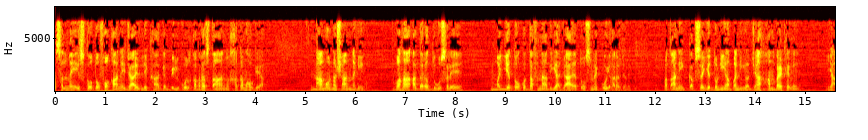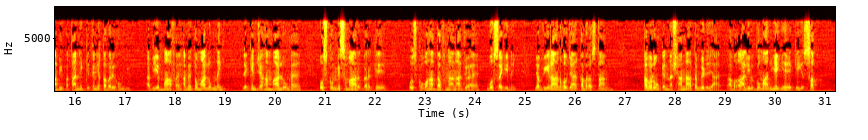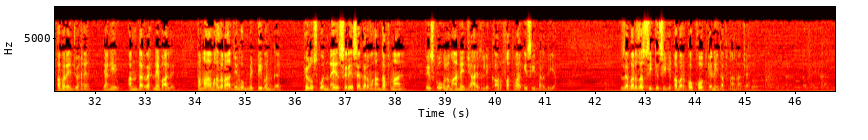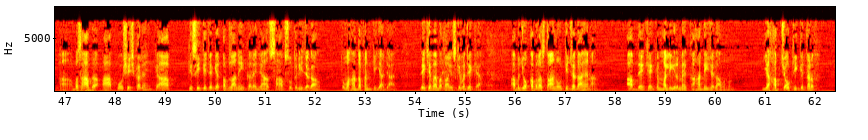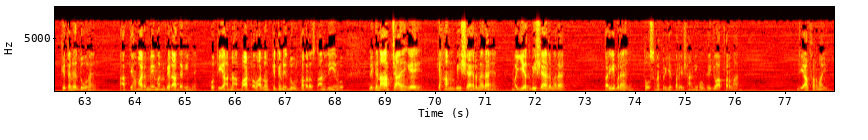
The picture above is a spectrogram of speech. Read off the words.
اصل میں اس کو تو فوقان جائز لکھا کہ بالکل قبرستان ختم ہو گیا ہو۔ نام و نشان نہیں ہو۔ وہاں اگر دوسرے میتوں کو دفنا دیا جائے تو اس میں کوئی حرج نہیں۔ پتا نہیں کب سے یہ دنیا بنی اور جہاں ہم بیٹھے ہوئے یہاں بھی پتا نہیں کتنی قبریں ہوں گی۔ اب یہ معاف ہے، ہمیں تو معلوم نہیں۔ لیکن جہاں معلوم ہے، اس کو مسمار کر کے اس کو وہاں دفنانا جو ہے، وہ صحیح نہیں۔ جب ویران ہو جائیں قبرستان قبروں کے نشانات مٹ جائیں۔ اب غالب گمان یہی ہے کہ یہ سب قبریں جو ہیں یعنی اندر رہنے والے، تمام حضرات جو وہ مٹی بن گئے۔ پھر اس کو نئے سرے سے اگر وہاں دفنا ہے تو اس کو علماء نے جائز لکھا اور فتوا اسی پر دیا۔ زبردستی کسی کی قبر کو کھود کے نہیں دفنانا چاہیے۔ ہاں بس آپ آپ کوشش کریں کہ آپ کسی کی جگہ قبضہ نہیں کریں، جہاں صاف ستھری جگہ ہو، تو وہاں دفن کیا جائے۔ دیکھیے میں بتاؤں اس کی وجہ کیا۔ اب جو قبرستانوں کی جگہ ہے نا، آپ دیکھیں کہ ملیر میں کہاں دی جگہ انہوں نے؟ یا ہب چوکی کی طرف کتنے دور ہیں؟ آپ کے ہمارے میمن برادری نے کتیانا باٹ والوں، کتنے دور قبرستان لیے وہ؟ لیکن آپ چاہیں گے کہ ہم بھی شہر میں رہیں، میت بھی شہر میں رہیں، قریب رہیں، تو اس میں تو یہ پریشانی ہوگی جو آپ فرما رہے جی آپ فرمائیے۔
